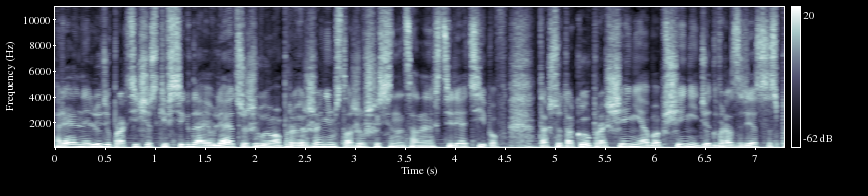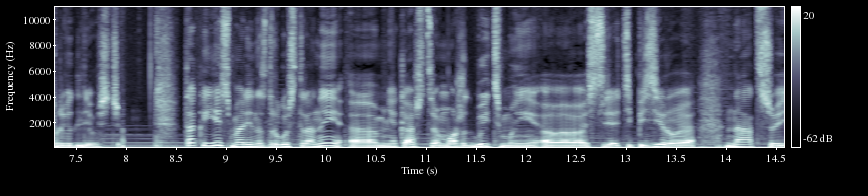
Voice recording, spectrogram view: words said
Реальные люди практически всегда являются живым опровержением сложившихся национальных стереотипов. Так что такое упрощение и обобщение идет в разрез со справедливостью. Так и есть, Марина. С другой стороны, э, мне кажется, может быть, мы, э, стереотипизируя нацию,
